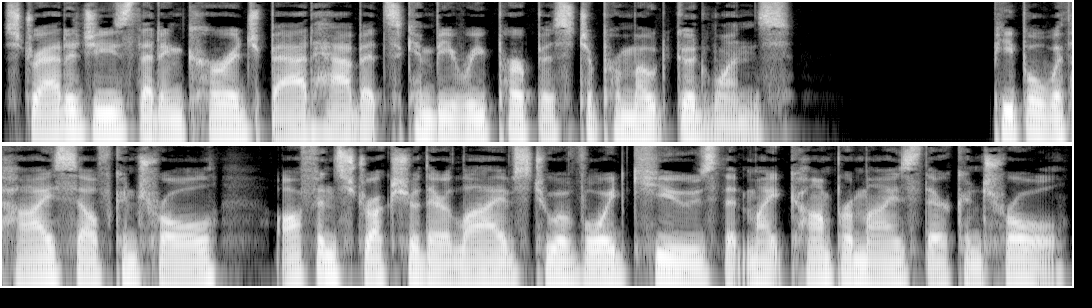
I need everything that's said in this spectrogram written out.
Strategies that encourage bad habits can be repurposed to promote good ones. People with high self control often structure their lives to avoid cues that might compromise their control.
